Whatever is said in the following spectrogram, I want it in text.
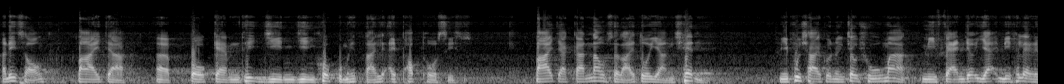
อันที่ 2 ตายจากโปรแกรมที่ยีนยีนควบคุมให้ตายเรียกไอพอปโทซิสตายจากการเน่าสลายตัวอย่างเช่น มีผู้ชายคนหนึ่งเจ้าชู้มาก มีแฟนเยอะแยะ มีเขาเรียก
